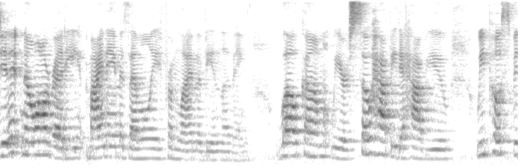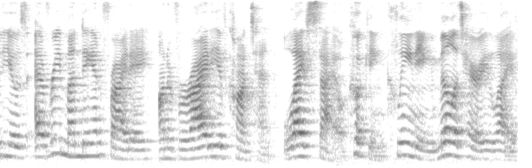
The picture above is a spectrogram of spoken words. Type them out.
Didn't know already, my name is Emily from Limabean Living. Welcome. We are so happy to have you. We post videos every Monday and Friday on a variety of content lifestyle, cooking, cleaning, military life,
